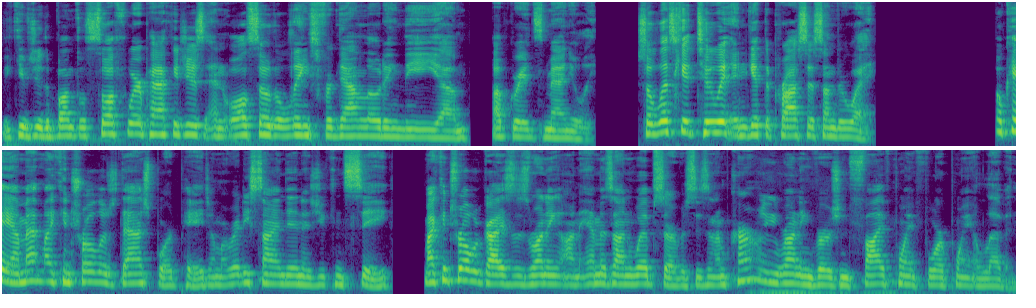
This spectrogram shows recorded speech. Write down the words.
It gives you the bundled software packages and also the links for downloading the um, upgrades manually. So let's get to it and get the process underway. Okay, I'm at my controller's dashboard page. I'm already signed in as you can see. My controller, guys, is running on Amazon Web Services and I'm currently running version 5.4.11.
